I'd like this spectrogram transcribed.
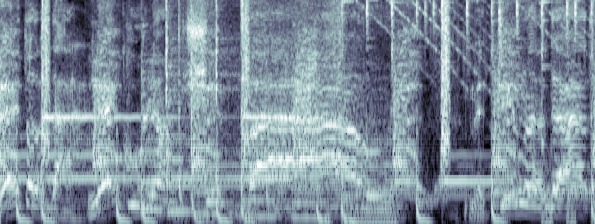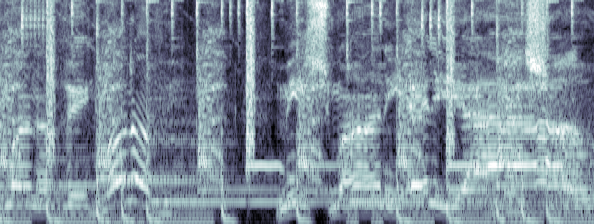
ותודה לכולם שבאו מתים לדעת מה נביא, מה נביא? מי ישמע? אני אליהו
